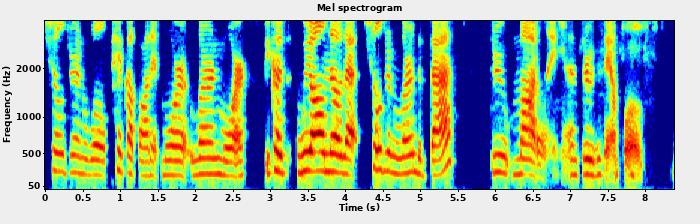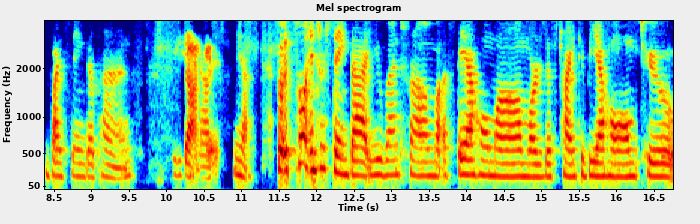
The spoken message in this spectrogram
children will pick up on it more, learn more, because we all know that children learn the best through modeling and through examples. By seeing their parents. Exactly. Yes. Yeah. So it's so interesting that you went from a stay at home mom or just trying to be at home to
